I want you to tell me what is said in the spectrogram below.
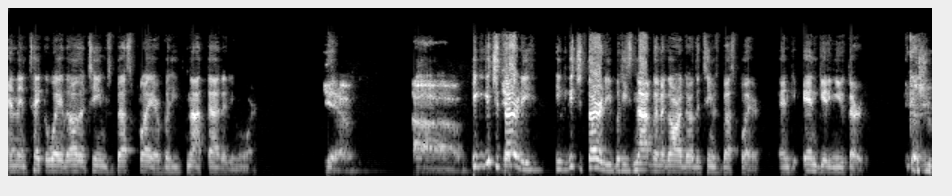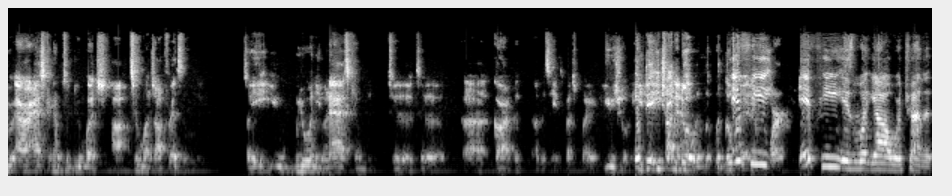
and then take away the other team's best player? But he's not that anymore. Yeah. Uh, He can get you Yeah. thirty. He can get you thirty, but he's not going to guard the other team's best player and and getting you thirty. because you are asking him to do much uh, too much offensively. So he, you we wouldn't even ask him to to uh, guard the other team's best player. Usually, he did. He tried to do it with with Luka. If he- if he is what y'all were trying to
